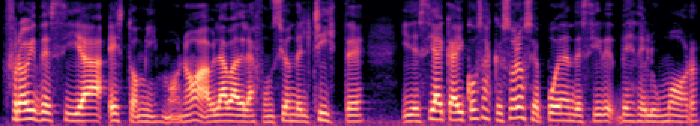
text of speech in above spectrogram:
Freud decía esto mismo, ¿no? Hablaba de la función del chiste y decía que hay cosas que solo se pueden decir desde el humor,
